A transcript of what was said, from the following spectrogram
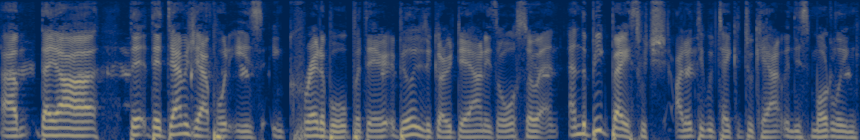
um, they are their, their damage output is incredible, but their ability to go down is also and, and the big base, which I don't think we've taken into account in this modeling,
